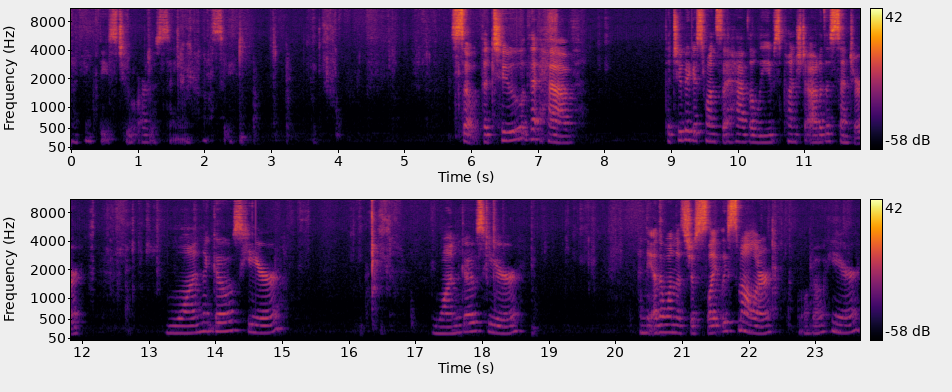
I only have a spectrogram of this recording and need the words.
I think these two are the same. Let's see. So the two that have, the two biggest ones that have the leaves punched out of the center one goes here. One goes here. And the other one that's just slightly smaller will go here.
